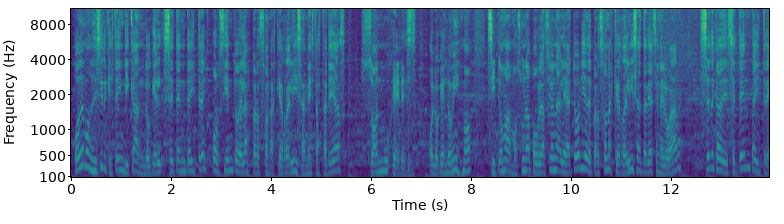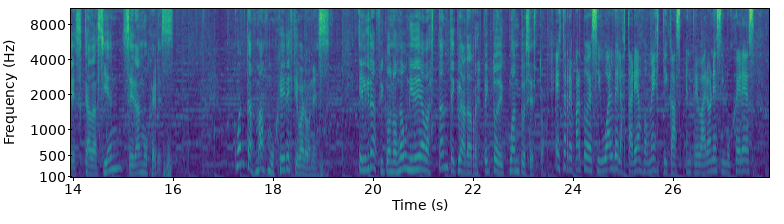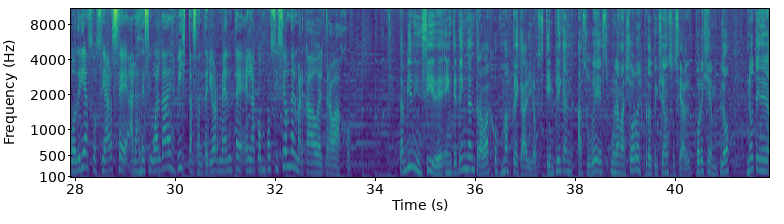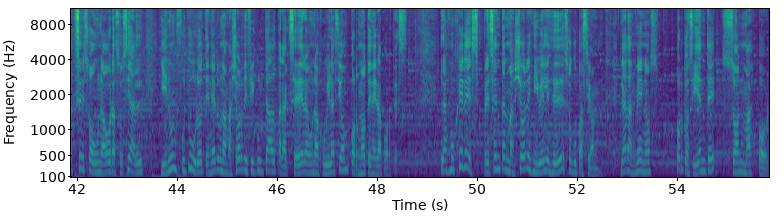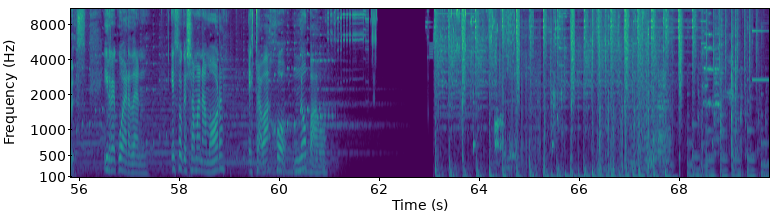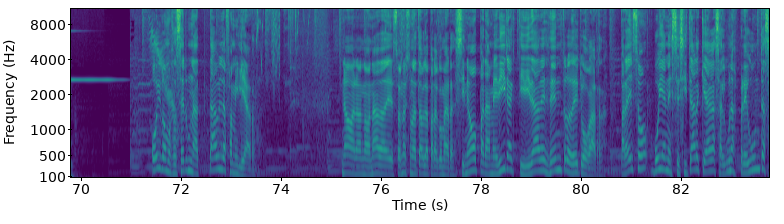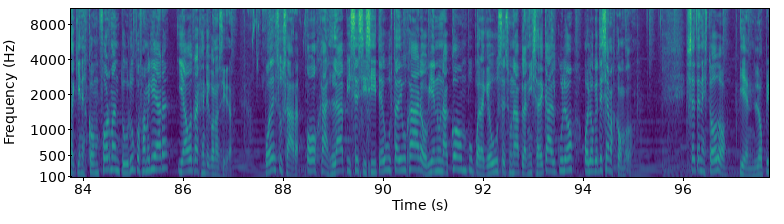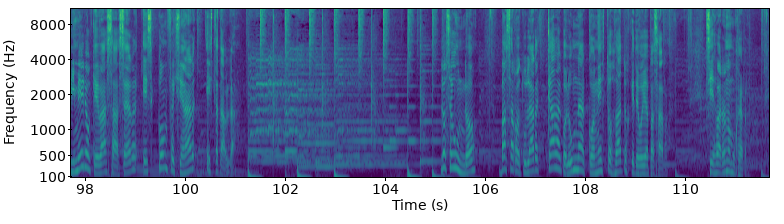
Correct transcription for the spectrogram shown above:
Podemos decir que está indicando que el 73% de las personas que realizan estas tareas son mujeres. O lo que es lo mismo, si tomamos una población aleatoria de personas que realizan tareas en el hogar, cerca de 73 cada 100 serán mujeres. ¿Cuántas más mujeres que varones? El gráfico nos da una idea bastante clara respecto de cuánto es esto. Este reparto desigual de las tareas domésticas entre varones y mujeres podría asociarse a las desigualdades vistas anteriormente en la composición del mercado del trabajo. También incide en que tengan trabajos más precarios, que implican a su vez una mayor desprotección social. Por ejemplo, no tener acceso a una obra social y en un futuro tener una mayor dificultad para acceder a una jubilación por no tener aportes. Las mujeres presentan mayores niveles de desocupación, ganan menos, por consiguiente son más pobres. Y recuerden, eso que llaman amor es trabajo no pago. Hoy vamos a hacer una tabla familiar. No, no, no, nada de eso. No es una tabla para comer, sino para medir actividades dentro de tu hogar. Para eso voy a necesitar que hagas algunas preguntas a quienes conforman tu grupo familiar y a otra gente conocida. Podés usar hojas, lápices y si te gusta dibujar o bien una compu para que uses una planilla de cálculo o lo que te sea más cómodo. ¿Ya tenés todo? Bien, lo primero que vas a hacer es confeccionar esta tabla. Lo segundo, vas a rotular cada columna con estos datos que te voy a pasar. Si es varón o mujer.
